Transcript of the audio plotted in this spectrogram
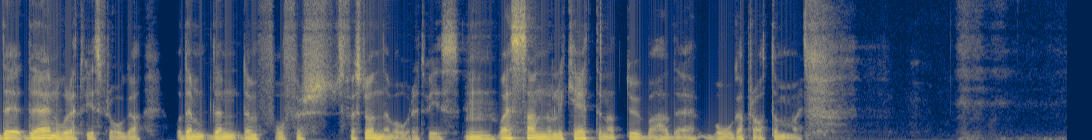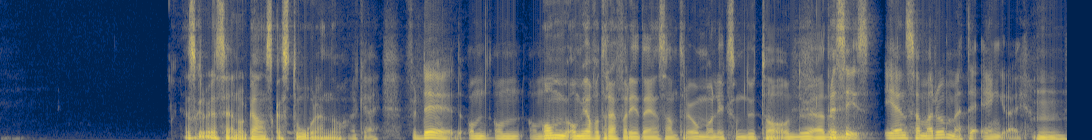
det, det är en orättvis fråga. Och den, den, den får för, för stunden vara orättvis. Mm. Vad är sannolikheten att du bara hade vågat prata med mig? Jag skulle vilja säga nog ganska stor ändå. Okej. För det, om... om, om, Om, om jag får träffa dig i ett ensamt rum och, liksom du, tar, och du är den... precis, i ensamma rummet är en grej. Mm.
